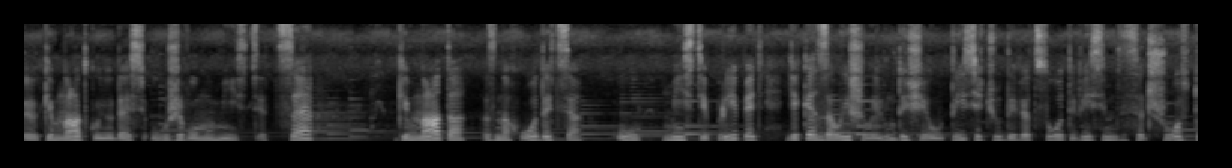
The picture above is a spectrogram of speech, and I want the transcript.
е, кімнаткою десь у живому місці. Це кімната знаходиться у місті Прип'ять, яке залишили люди ще у 1986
